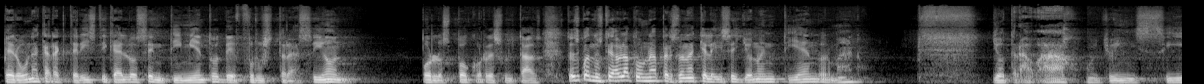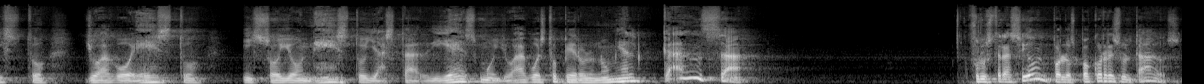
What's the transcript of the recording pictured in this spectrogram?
Pero una característica es los sentimientos de frustración por los pocos resultados. Entonces cuando usted habla con una persona que le dice, yo no entiendo, hermano, yo trabajo, yo insisto, yo hago esto y soy honesto y hasta diezmo, yo hago esto, pero no me alcanza. Frustración por los pocos resultados.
